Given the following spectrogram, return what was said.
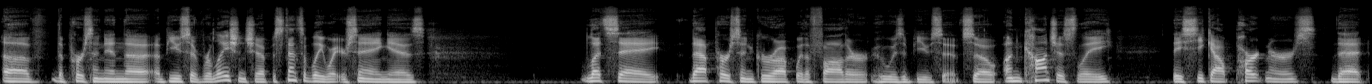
of the person in the abusive relationship, ostensibly what you're saying is let's say that person grew up with a father who was abusive. So unconsciously they seek out partners that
